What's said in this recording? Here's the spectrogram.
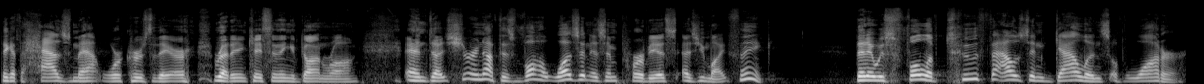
They got the hazmat workers there, ready in case anything had gone wrong. And uh, sure enough, this vault wasn't as impervious as you might think. That it was full of 2,000 gallons of water.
